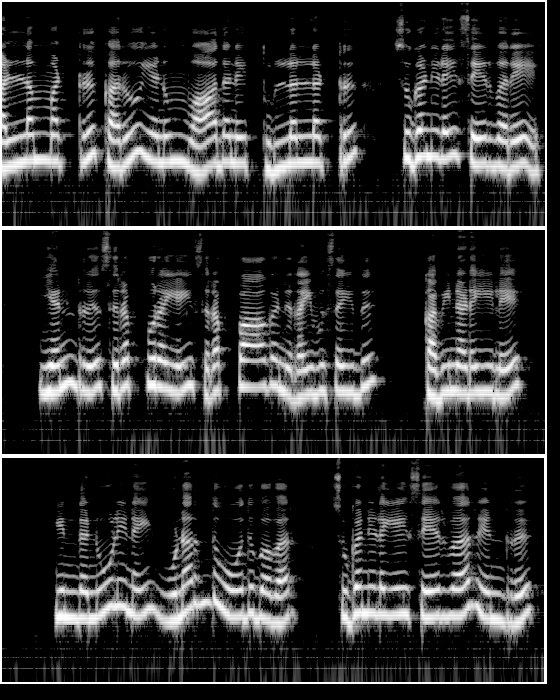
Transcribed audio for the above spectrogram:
கள்ளம்மற்று கரு எனும் வாதனை துள்ளல்லற்று சுகநிலை சேர்வரே என்று சிறப்புரையை சிறப்பாக நிறைவு செய்து கவிநடையிலே இந்த நூலினை உணர்ந்து ஓதுபவர் சுகநிலையை சேர்வர் என்று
